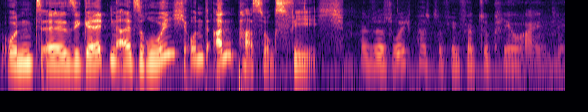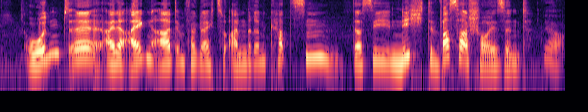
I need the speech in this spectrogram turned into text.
Und äh, sie gelten als ruhig und anpassungsfähig. Also das ruhig passt auf jeden Fall zu Cleo eigentlich. Und äh, eine Eigenart im Vergleich zu anderen Katzen, dass sie nicht wasserscheu sind. Ja,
